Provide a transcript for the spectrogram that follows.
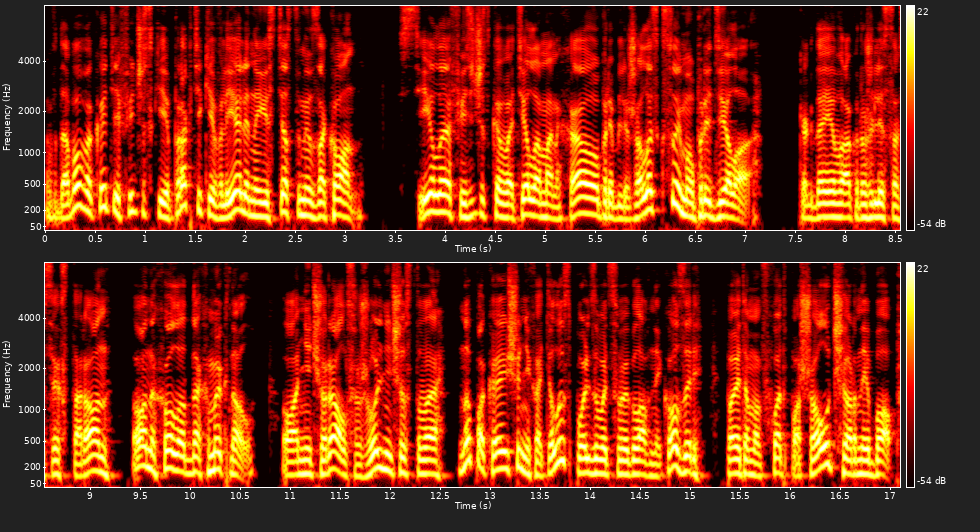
вдобавок эти физические практики влияли на естественный закон. Сила физического тела Манхао приближалась к своему пределу. Когда его окружили со всех сторон, он холодно хмыкнул. Он не чурался жульничества, но пока еще не хотел использовать свой главный козырь, поэтому в ход пошел черный боб.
